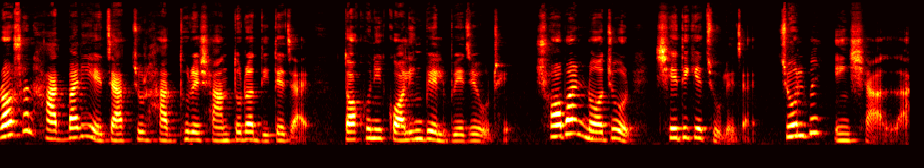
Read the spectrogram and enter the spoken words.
রওশন হাত বাড়িয়ে চাচ্চুর হাত ধরে সান্ত্বনা দিতে যায়, তখনই কলিং বেল বেজে ওঠে। সবার নজর সেদিকে চলে যায়। চলবে ইনশাআল্লাহ।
